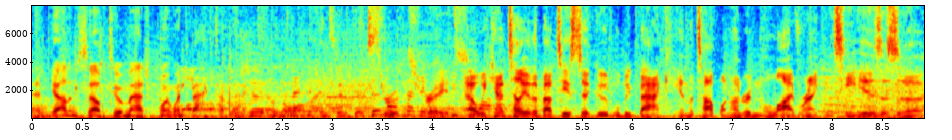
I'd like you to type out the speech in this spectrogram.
and got himself to a match point. Went back to back down the lines and gets through it in straight. Uh, we can't tell you that Bautista Agut will be back in the top 100 in the live rankings. He is as a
